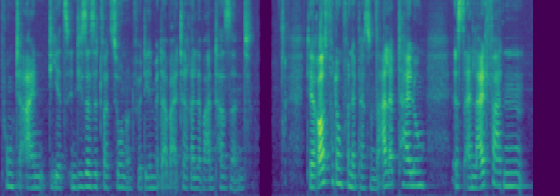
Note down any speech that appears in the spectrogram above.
Punkte ein, die jetzt in dieser Situation und für den Mitarbeiter relevanter sind. Die Herausforderung von der Personalabteilung ist, einen Leitfaden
